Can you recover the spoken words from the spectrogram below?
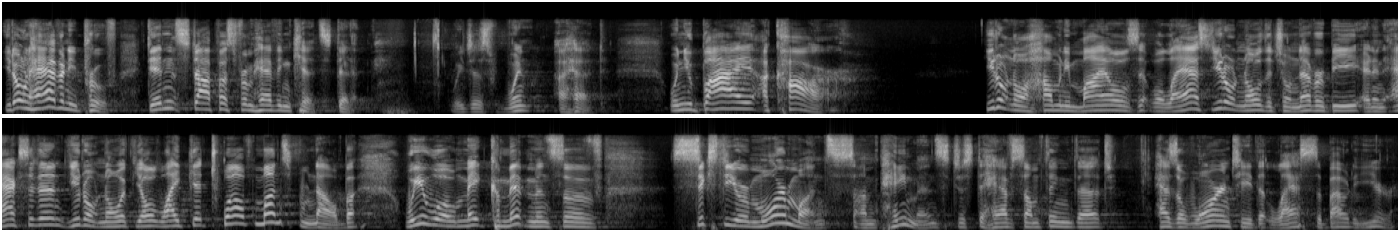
You don't have any proof. Didn't stop us from having kids, did it? We just went ahead. When you buy a car, you don't know how many miles it will last. You don't know that you'll never be in an accident. You don't know if you'll like it 12 months from now. But we will make commitments of 60 or more months on payments just to have something that has a warranty that lasts about a year.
